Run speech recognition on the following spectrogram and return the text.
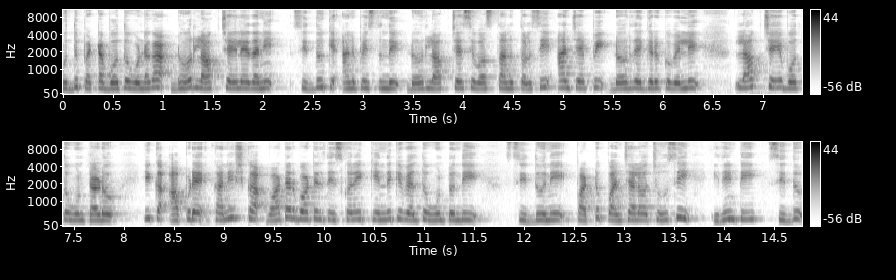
ముద్దు పెట్టబోతూ ఉండగా డోర్ లాక్ చేయలేదని సిద్ధుకి అనిపిస్తుంది. డోర్ లాక్ చేసి వస్తాను తులసి అని చెప్పి డోర్ దగ్గరకు వెళ్ళి లాక్ చేయబోతూ ఉంటాడు. ఇక అప్పుడే కనిష్క వాటర్ బాటిల్ తీసుకొని కిందికి వెళ్తూ ఉంటుంది. సిద్ధుని పట్టు పంచలో చూసి ఇదేంటి? సిద్ధు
